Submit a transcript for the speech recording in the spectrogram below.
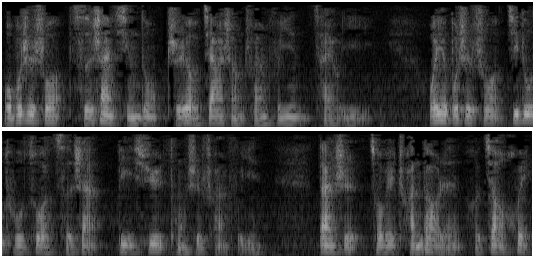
我不是说慈善行动只有加上传福音才有意义，我也不是说基督徒做慈善必须同时传福音。但是，作为传道人和教会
